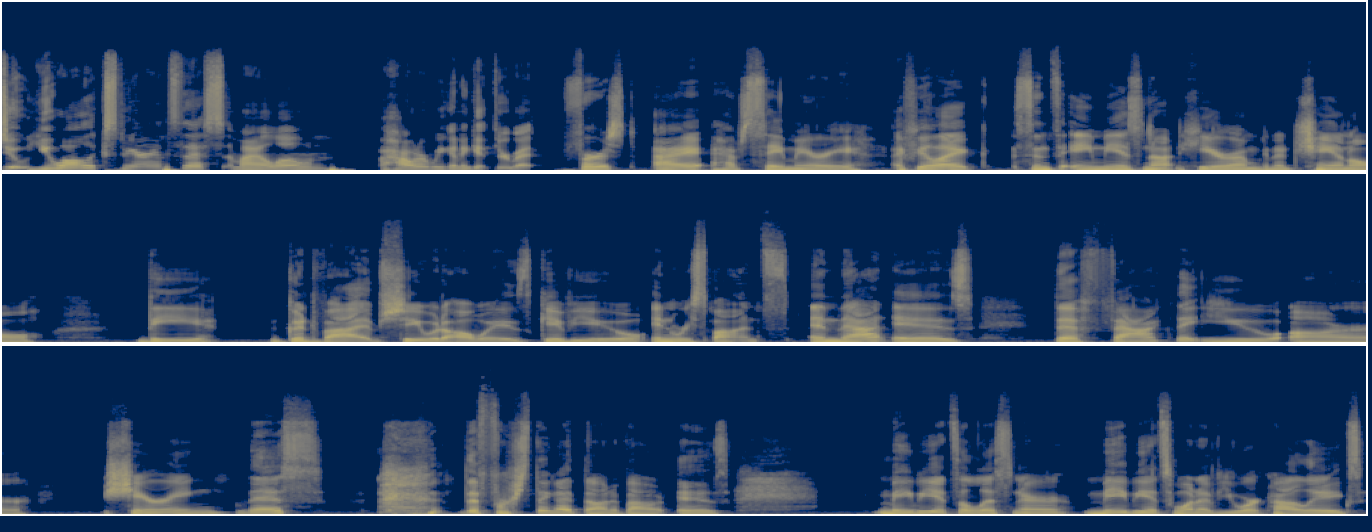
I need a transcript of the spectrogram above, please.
Do you all experience this? Am I alone? How are we going to get through it? First, I have to say, Mary, I feel like since Amy is not here, I'm going to channel the good vibes she would always give you in response. And that is the fact that you are sharing this. the first thing I thought about is maybe it's a listener, maybe it's one of your colleagues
